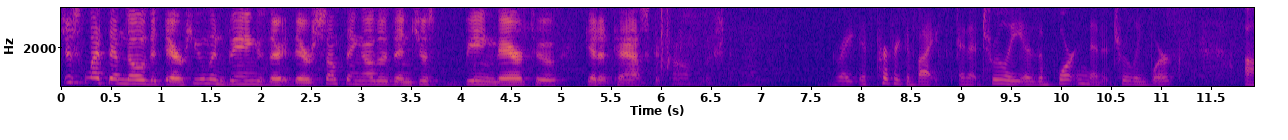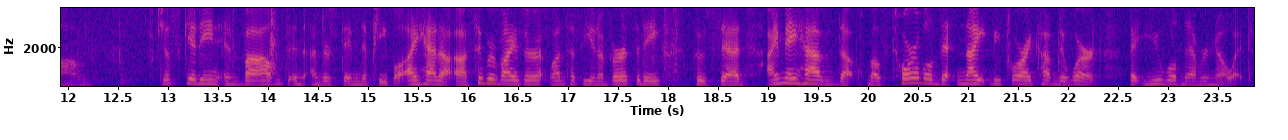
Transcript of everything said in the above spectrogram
just let them know that they're human beings, they're, they're something other than just being there to get a task accomplished. Great, it's perfect advice, and it truly is important, and it truly works. Um, Just getting involved and understanding the people. I had a a supervisor once at the university who said, "I may have the most horrible night before I come to work, but you will never know it."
